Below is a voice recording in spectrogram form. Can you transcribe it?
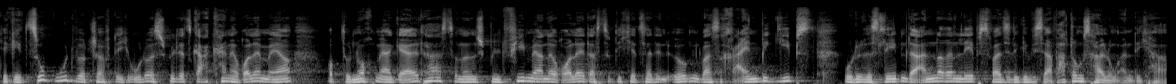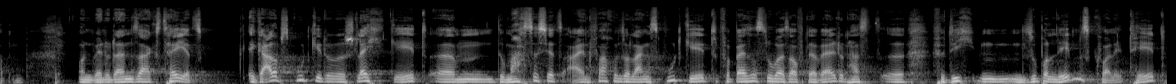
Dir geht so gut wirtschaftlich, Udo, es spielt jetzt gar keine Rolle mehr, ob du noch mehr Geld hast, sondern es spielt viel mehr eine Rolle, dass du dich jetzt nicht in irgendwas reinbegibst, wo du das Leben der anderen lebst, weil sie eine gewisse Erwartungshaltung an dich haben. Und wenn du dann sagst, hey, jetzt egal ob es gut geht oder schlecht geht, ähm, du machst es jetzt einfach und solange es gut geht, verbesserst du was auf der Welt und hast äh, für dich eine super Lebensqualität,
